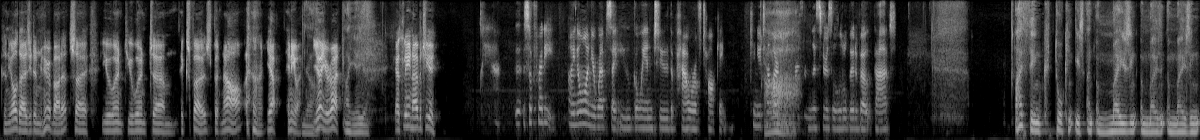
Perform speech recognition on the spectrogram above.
Because in the old days, you didn't hear about it, so you weren't you weren't um, exposed. But now, yeah. Anyway, yeah. yeah, you're right. I hear you. Kathleen, over to you. Uh, so, Freddie, I know on your website you go into the power of talking. Can you tell ah. our listeners a little bit about that? I think talking is an amazing, amazing, amazing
